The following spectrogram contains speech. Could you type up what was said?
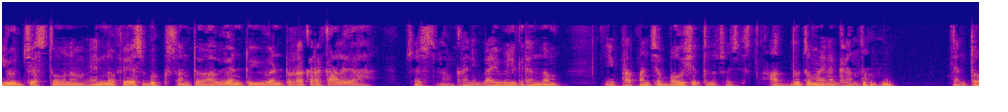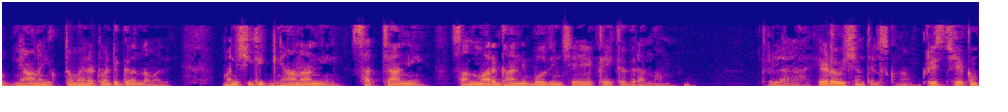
యూజ్ చేస్తూ ఉన్నాం ఎన్నో ఫేస్బుక్స్ అంటూ అవి అంటూ ఇవి అంటూ రకరకాలుగా చూస్తున్నాం. కానీ బైబిల్ గ్రంథం ఈ ప్రపంచ భవిష్యత్తును సూచిస్తుంది. అద్భుతమైన గ్రంథం. ఎంతో జ్ఞానయుక్తమైనటువంటి గ్రంథం అది. మనిషికి జ్ఞానాన్ని సత్యాన్ని సన్మార్గాన్ని బోధించే ఏకైక గ్రంథం. పిల్లరా ఏడో విషయం తెలుసుకుందాం. క్రీస్తు శకం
